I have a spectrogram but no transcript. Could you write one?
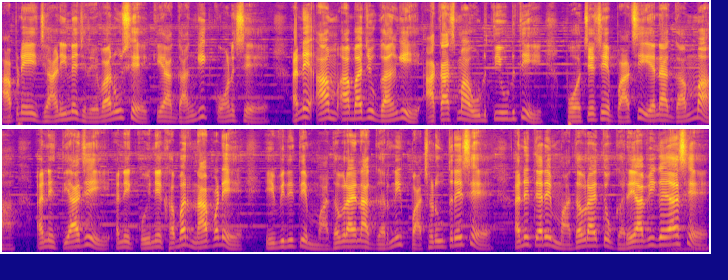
આપણે એ જાણીને જ રહેવાનું છે કે આ ગાંગી કોણ છે. અને આમ આ બાજુ ગાંગી આકાશમાં ઉડતી ઉડતી પહોંચે છે પાછી એના ગામમાં અને ત્યાં જઈ અને કોઈને ખબર ના પડે એવી રીતે માધવરાયના ઘરની પાછળ ઉતરે છે. અને ત્યારે માધવરાય તો ઘરે આવી ગયા છે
